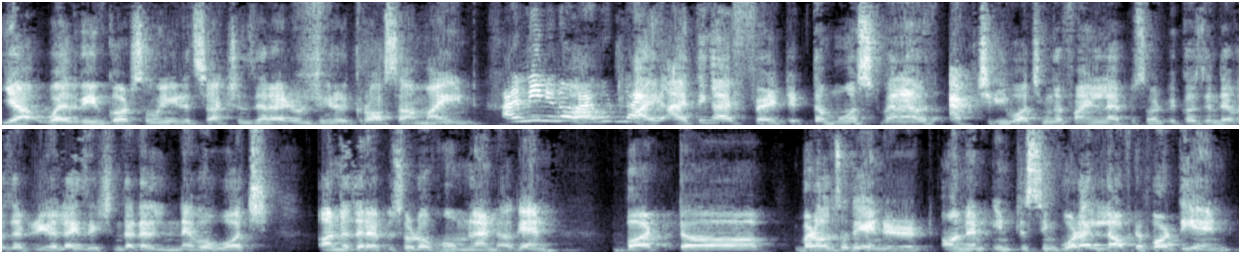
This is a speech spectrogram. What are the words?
yeah, well, we've got so many distractions that I don't think it'll cross our mind. I mean, you know, I Uh, would like. I, I think I felt it the most when I was actually watching the final episode because then there was that realization that I'll never watch another episode of Homeland again. But uh, but also they ended it on an interesting. What I loved about the end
